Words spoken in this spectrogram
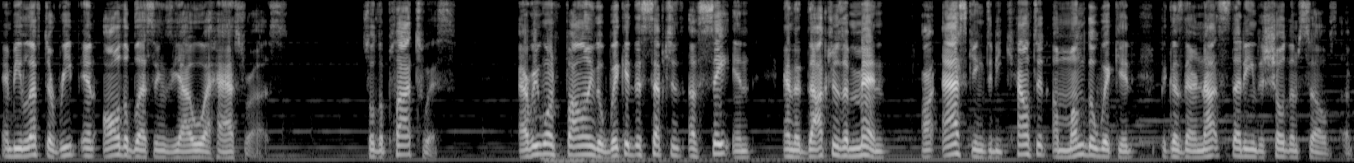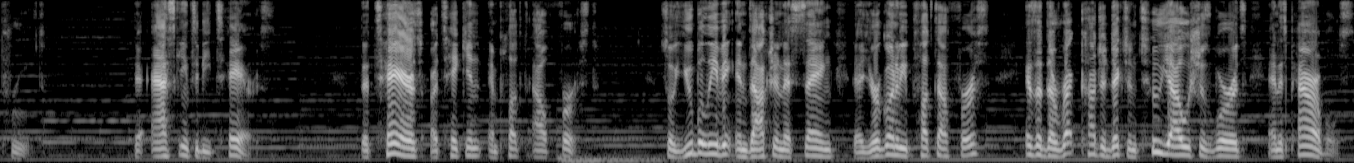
and be left to reap in all the blessings Yahuwah has for us. So the plot twist everyone following the wicked deceptions of Satan and the doctrines of men are asking to be counted among the wicked because they're not studying to show themselves approved. They're asking to be tares. The tares are taken and plucked out first. So you believing in doctrine that's saying that you're going to be plucked out first is a direct contradiction to Yahusha's words and his parables.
